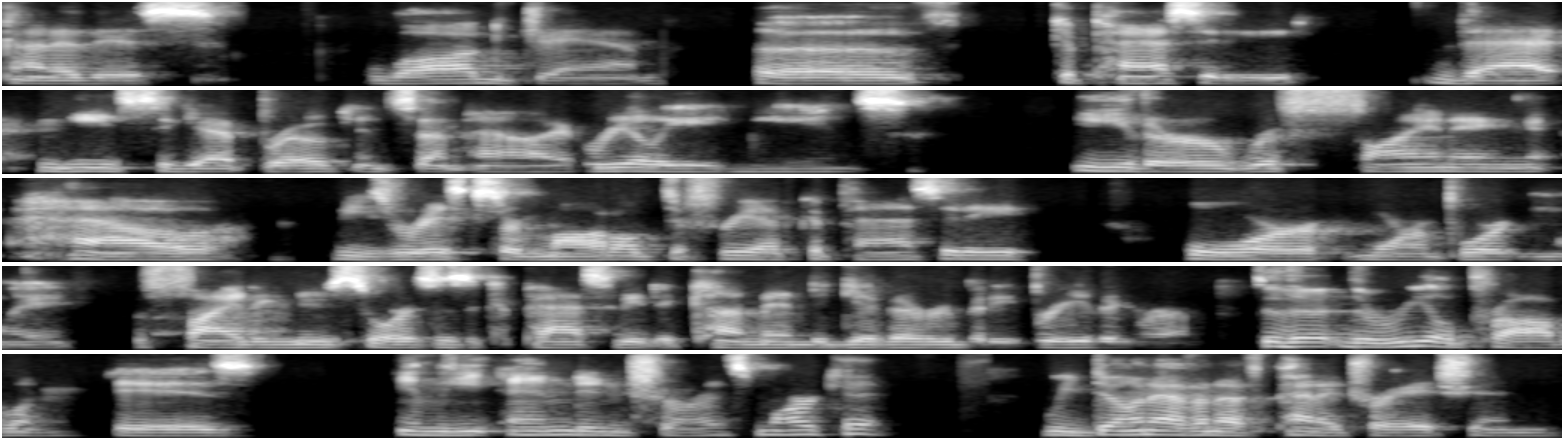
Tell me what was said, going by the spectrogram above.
kind of this log jam of capacity that needs to get broken somehow. It really means either refining how these risks are modeled to free up capacity, or more importantly, finding new sources of capacity to come in to give everybody breathing room. So the, the real problem is in the end insurance market, we don't have enough penetration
